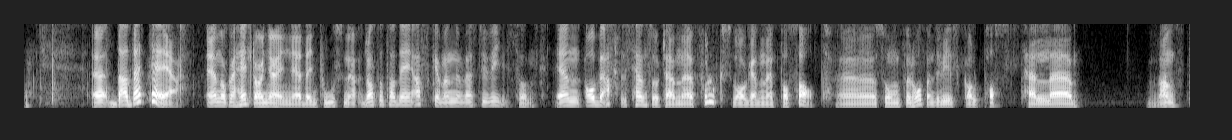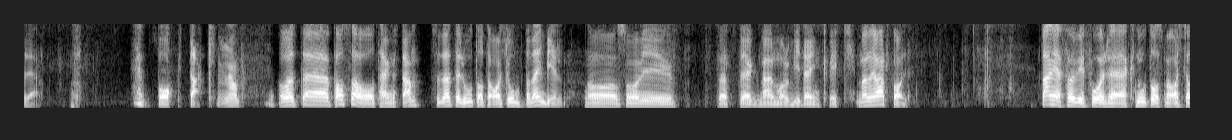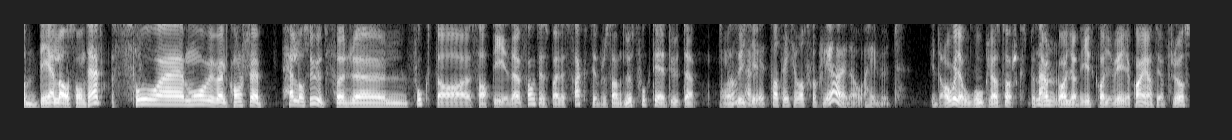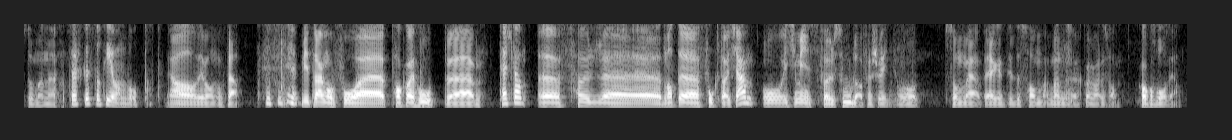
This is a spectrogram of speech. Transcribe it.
Eh, det dette er, er noe helt annet enn eh, den posen. ja. Rett å ta det i eske, men hvis du vil, sånn. En ABS-sensor til en eh, Volkswagen Passat, som forhåpentligvis skal passe til venstre bakdekk. dekk. Og hvis det passer og ting stemmer, så dette er rota til alt ondt med den bilen. Og så er vi et steg nærmere å bli den kvikk. Men i hvert fall. Lenge før vi får eh, knote oss med alt av deler og sånt her, så eh, må vi vel kanskje pelle oss ut for eh, fukta satt i. Det er faktisk bare 60% luftfuktighet ute. Altså ikke, litt på at jeg ikke vasker klær i dag og heiv ut. I dag vil jeg ha god klestørsk, spesielt Men- på alle den iskalde vindene. Kan hende at de har frøst, men Tørkestativene var opptatt. Ja, de var nok det. Vi trenger å få pakka i hop teltene før nattefukta kommer, og ikke minst før sola forsvinner, og, som er egentlig det samme, men det kan være samme. Kakka på det igjen.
